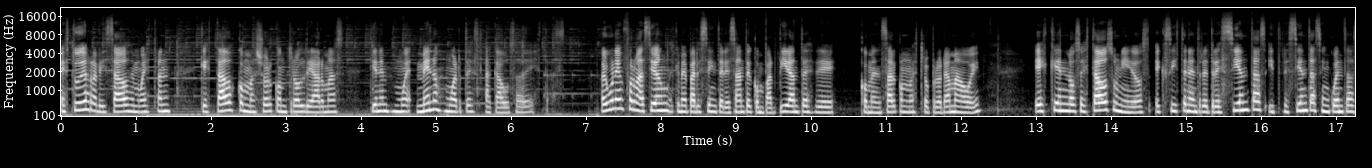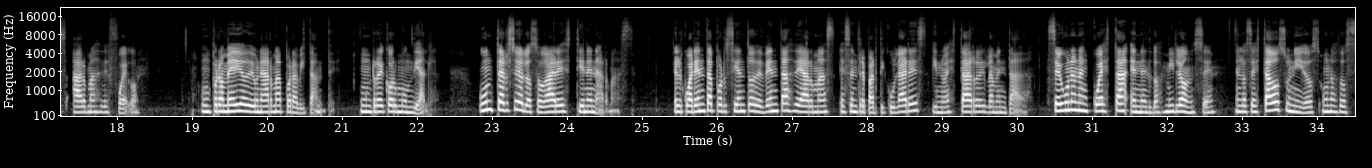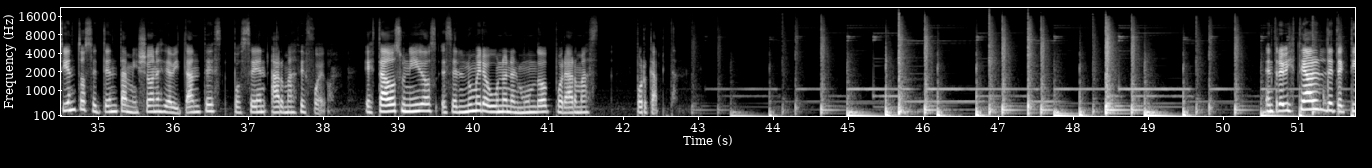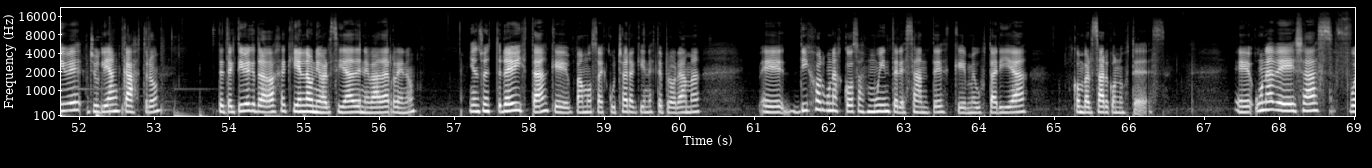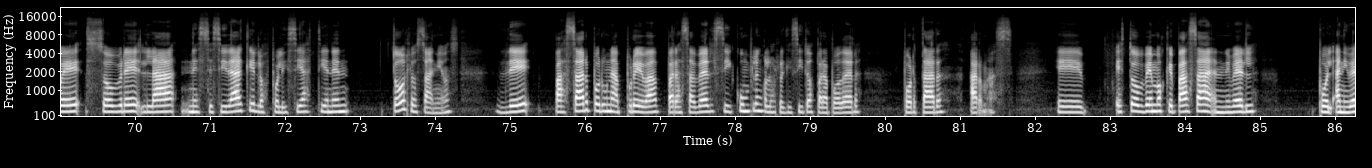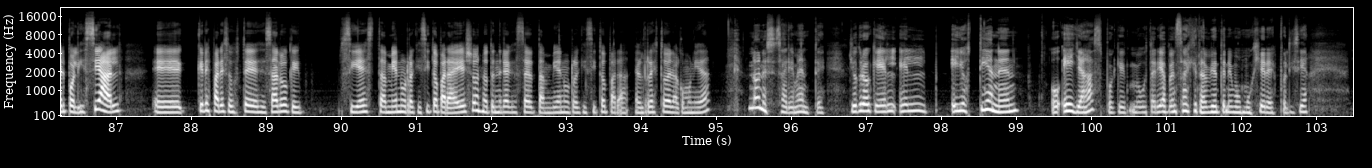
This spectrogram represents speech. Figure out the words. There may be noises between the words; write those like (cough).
Estudios realizados demuestran que estados con mayor control de armas tienen menos muertes a causa de estas. Alguna información que me parece interesante compartir antes de comenzar con nuestro programa hoy es que en los Estados Unidos existen entre 300 y 350 armas de fuego, un promedio de un arma por habitante, un récord mundial. Un tercio de los hogares tienen armas. El 40% de ventas de armas es entre particulares y no está reglamentada. Según una encuesta en el 2011, en los Estados Unidos unos 270 millones de habitantes poseen armas de fuego. Estados Unidos es el número uno en el mundo por armas por cápita. Entrevisté al detective Julián Castro, detective que trabaja aquí en la Universidad de Nevada Reno, y en su entrevista, que vamos a escuchar aquí en este programa, eh, dijo algunas cosas muy interesantes que me gustaría conversar con ustedes. Eh, una de ellas fue sobre la necesidad que los policías tienen todos los años de pasar por una prueba para saber si cumplen con los requisitos para poder portar armas. Eh, esto vemos que pasa a nivel, a nivel policial. Eh, ¿Qué les parece a ustedes? ¿Es algo que si es también un requisito para ellos, no tendría que ser también un requisito para el resto de la comunidad? No necesariamente. Yo creo que él, ellos tienen, o ellas, porque me gustaría (laughs) pensar que también tenemos mujeres policías,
